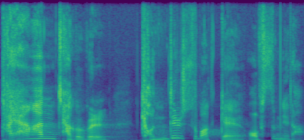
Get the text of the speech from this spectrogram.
다양한 자극을 견딜 수밖에 없습니다.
